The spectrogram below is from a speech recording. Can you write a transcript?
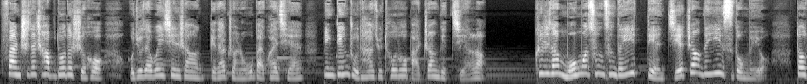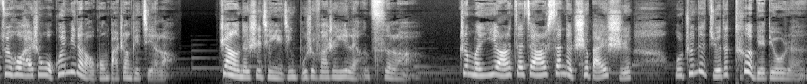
饭吃的差不多的时候，我就在微信上给他转了五百块钱，并叮嘱他去偷偷把账给结了。可是他磨磨蹭蹭的，一点结账的意思都没有，到最后还是我闺蜜的老公把账给结了。这样的事情已经不是发生一两次了，这么一而再再而三的吃白食，我真的觉得特别丢人。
